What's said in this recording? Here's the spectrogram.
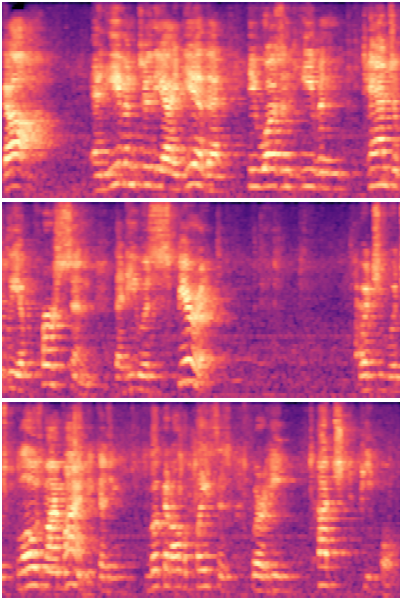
God. And even to the idea that he wasn't even tangibly a person, that he was spirit. Which, which blows my mind because you look at all the places where he touched people.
